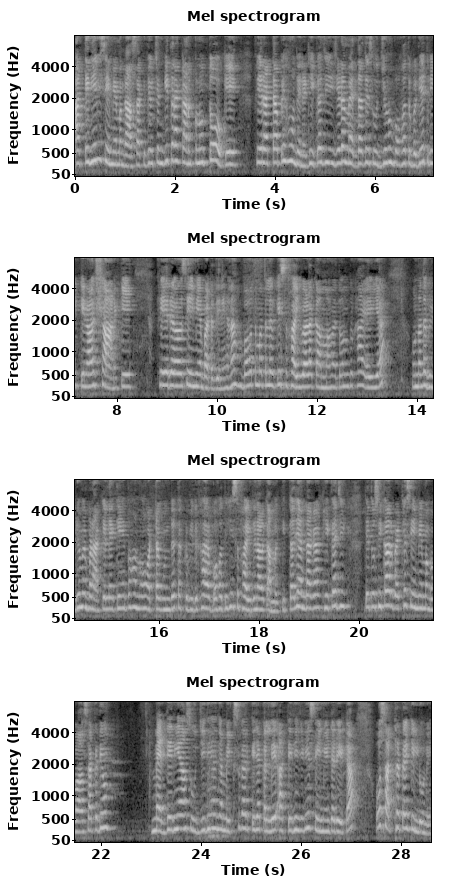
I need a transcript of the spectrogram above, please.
ਆਟੇ ਦੀਆਂ ਵੀ ਸੇਮੀਆਂ ਮੰਗਾ ਸਕਦੇ ਹੋ। ਚੰਗੀ ਤਰ੍ਹਾਂ ਕਣਕ ਨੂੰ ਧੋ ਕੇ ਫਿਰ ਆਟਾ ਭਿਉਂਦੇ ਨੇ, ਠੀਕ ਆ ਜੀ? ਜਿਹੜਾ ਮੈਦਾ ਤੇ ਸੂਜੀ ਉਹਨੂੰ ਬਹੁਤ ਵਧੀਆ ਤਰੀਕੇ ਨਾਲ ਛਾਣ ਕੇ ਫਿਰ ਸੇਮੀਆਂ ਵੱਟਦੇ ਨੇ, ਹਨਾ? ਬਹੁਤ ਮਤਲਬ ਕਿ ਸਫ਼ਾਈ ਵਾਲਾ ਕੰਮ ਆ, ਮੈਂ ਤੁਹਾਨੂੰ ਦਿਖਾਇਆ ਹੀ ਆ। ਉਹਨਾਂ ਦਾ ਵੀਡੀਓ ਮੈਂ ਬਣਾ ਕੇ ਲੈ ਕੇ ਤੁਹਾਨੂੰ ਆਟਾ ਗੁੰਦੇ ਤੱਕ ਵੀ ਦਿਖਾਇਆ। ਬਹੁਤ ਹੀ ਸਫ਼ਾਈ ਦੇ ਨਾਲ ਕੰਮ ਕੀਤਾ ਜਾਂਦਾਗਾ। ਠੀਕ ਹੈ ਜੀ? ਤੇ ਤੁਸੀਂ ਘਰ ਬੈਠੇ ਸੇਮੀਆਂ ਮੰਗਵਾ ਸਕਦੇ ਹੋ। ਮੈਦੇ ਦੀਆਂ, ਸੂਜੀ ਦੀਆਂ ਜਾਂ ਮਿਕਸ ਕਰਕੇ ਜਾਂ ਕੱਲੇ ਆਟੇ ਦੀਆਂ ਜਿਹੜੀਆਂ ਸੇਮੀਆਂ ਦਾ ਰੇਟ ਆ, ਉਹ 60 ਰੁਪਏ ਕਿਲੋ ਨੇ।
